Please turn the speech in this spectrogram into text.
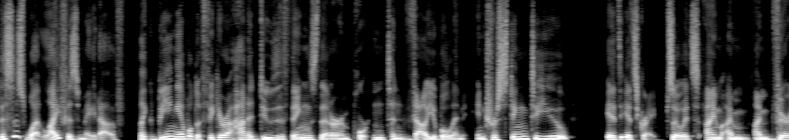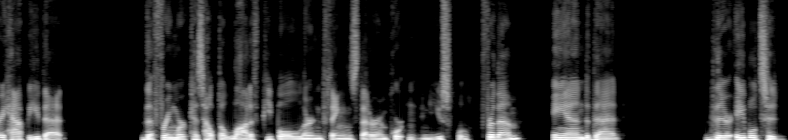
this is what life is made of. Like being able to figure out how to do the things that are important and valuable and interesting to you. It, it's great. So it's I'm I'm I'm very happy that the framework has helped a lot of people learn things that are important and useful for them and that they're able to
